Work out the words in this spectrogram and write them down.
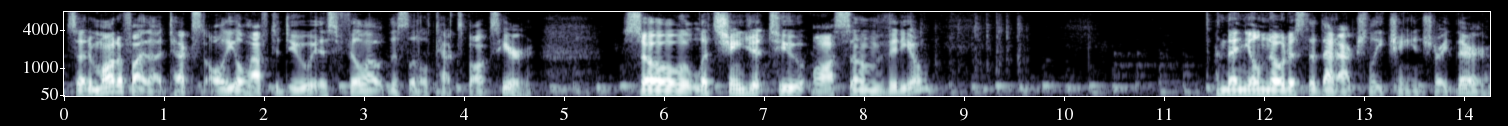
So to modify that text, all you'll have to do is fill out this little text box here. So let's change it to awesome video. And then you'll notice that that actually changed right there.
